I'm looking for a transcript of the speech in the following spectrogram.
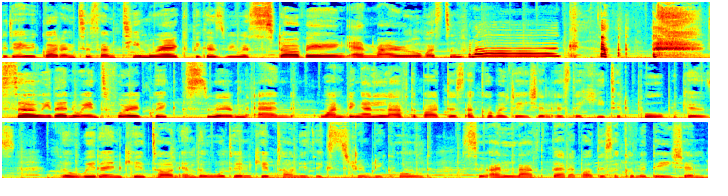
Today we got into some teamwork because we were starving and my role was to vlog. so we then went for a quick swim and one thing I loved about this accommodation is the heated pool because the weather in Cape Town and the water in Cape Town is extremely cold. So I loved that about this accommodation.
